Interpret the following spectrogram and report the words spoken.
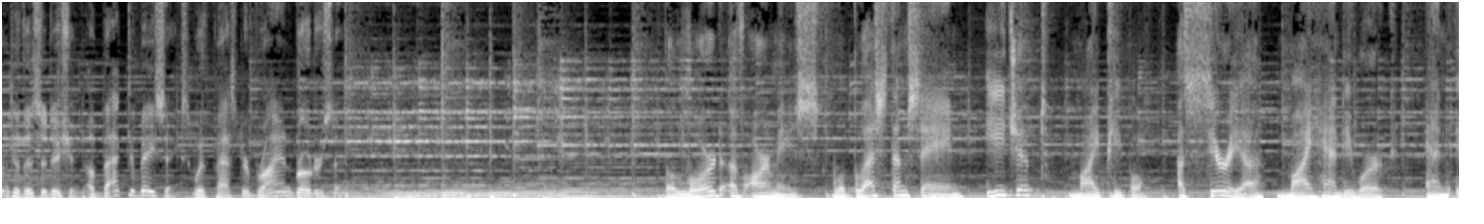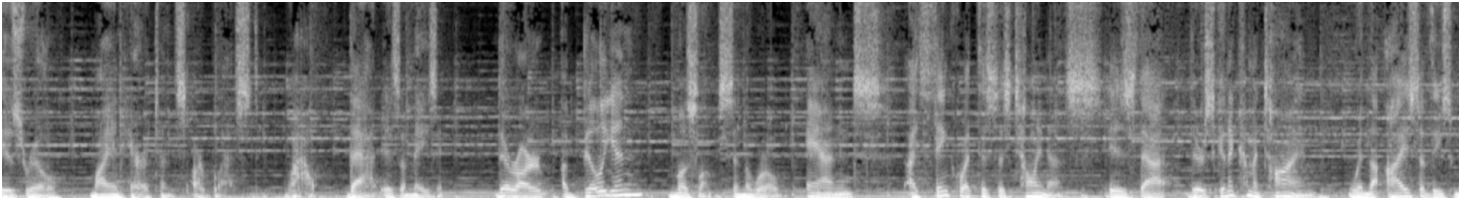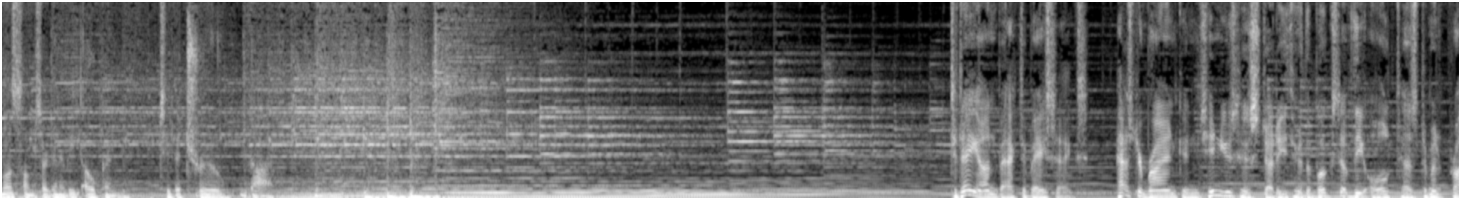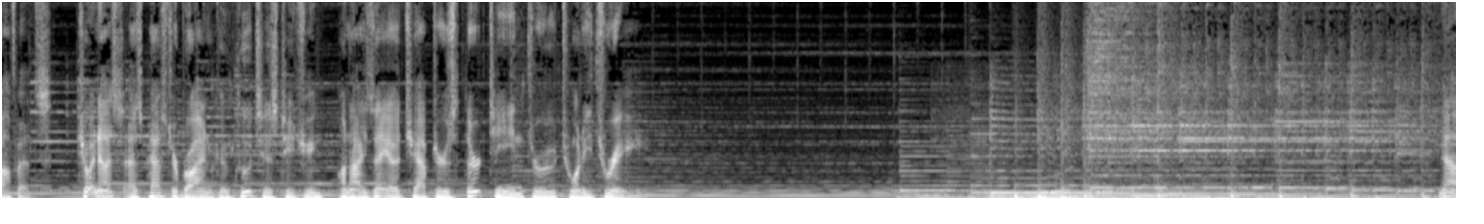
Welcome to this edition of Back to Basics with Pastor Brian Brodersen. The Lord of armies will bless them, saying, Egypt, my people, Assyria, my handiwork, and Israel, my inheritance, are blessed. Wow, that is amazing. There are a billion Muslims in the world, and I think what this is telling us is that there's going to come a time when the eyes of these Muslims are going to be open to the true God. Today on Back to Basics, Pastor Brian continues his study through the books of the Old Testament prophets. Join us as Pastor Brian concludes his teaching on Isaiah chapters 13 through 23.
